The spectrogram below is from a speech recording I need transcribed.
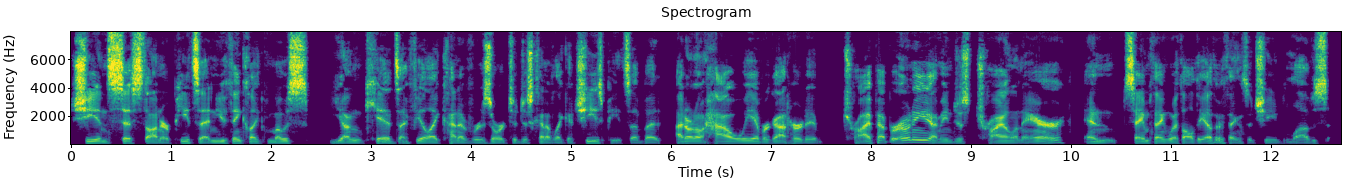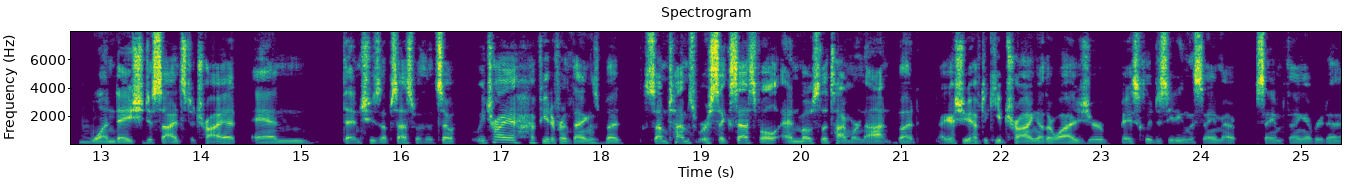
she insists on her pizza. And you think like most young kids, I feel like kind of resort to just kind of like a cheese pizza. But I don't know how we ever got her to try pepperoni. I mean, just trial and error. And same thing with all the other things that she loves. One day she decides to try it and then she's obsessed with it. So we try a few different things, but sometimes we're successful and most of the time we're not. But I guess you have to keep trying. Otherwise, you're basically just eating the same, same thing every day.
